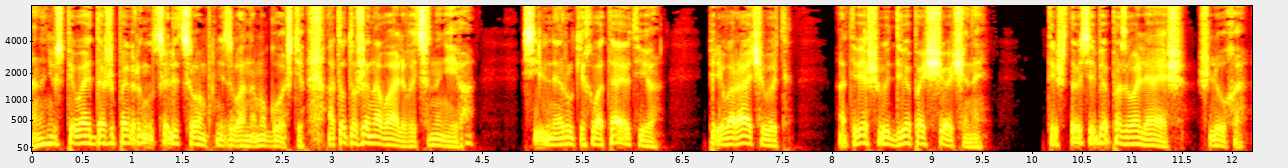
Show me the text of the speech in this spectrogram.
Она не успевает даже повернуться лицом к незваному гостю, а тот уже наваливается на нее. Сильные руки хватают ее, переворачивают, отвешивают две пощечины. «Ты что себе позволяешь, шлюха?»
